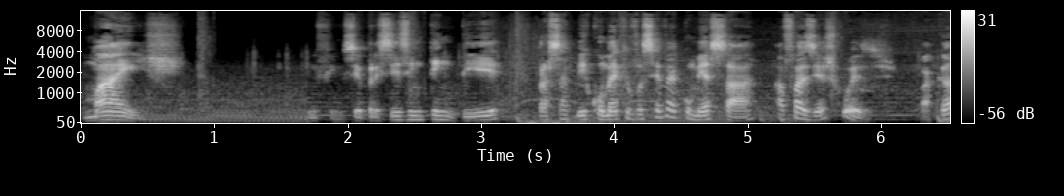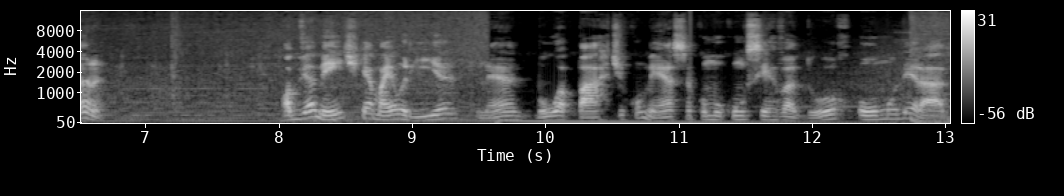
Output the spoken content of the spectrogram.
mais enfim, você precisa entender para saber como é que você vai começar a fazer as coisas. Bacana? Obviamente que a maioria, né, boa parte, começa como conservador ou moderado.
